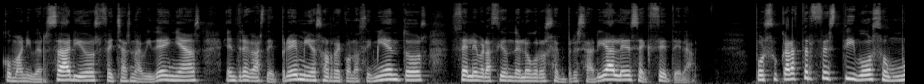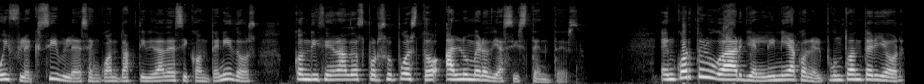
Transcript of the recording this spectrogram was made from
como aniversarios, fechas navideñas, entregas de premios o reconocimientos, celebración de logros empresariales, etc. Por su carácter festivo son muy flexibles en cuanto a actividades y contenidos, condicionados por supuesto al número de asistentes. En cuarto lugar, y en línea con el punto anterior,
